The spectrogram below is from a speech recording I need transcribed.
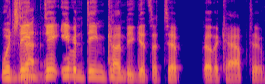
which Dean, that, Dean, even Dean Cundey gets a tip of the cap too.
